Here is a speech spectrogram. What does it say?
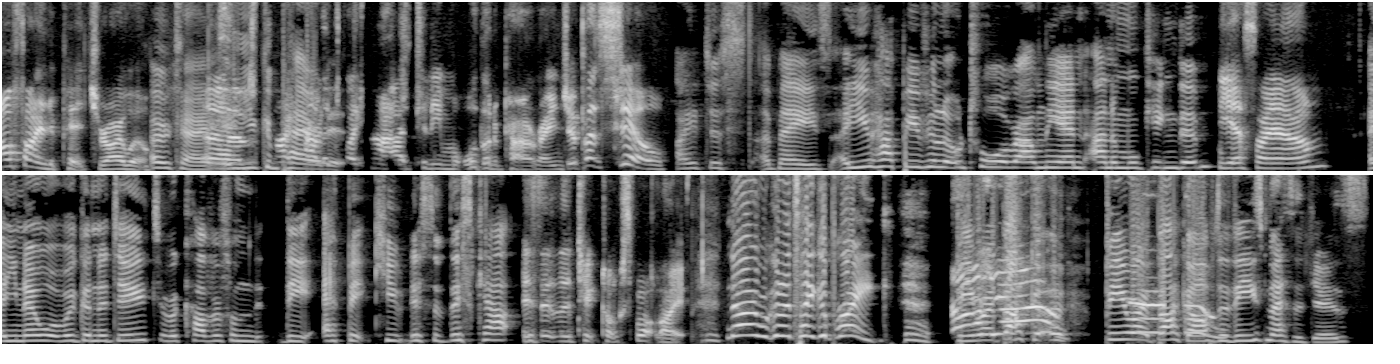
I'll find a picture. I will. Okay, Um, you compared looks it. like that actually more than a Power Ranger, but still, I just amazed. Are you happy with your little tour around the an- animal kingdom? yes, I am. And you know what we're going to do to recover from the, the epic cuteness of this cat? Is it the TikTok spotlight? No, we're going to take a break. Be Oh, right back. yeah! At, Be right back after these messages.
